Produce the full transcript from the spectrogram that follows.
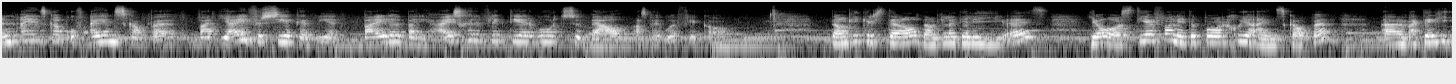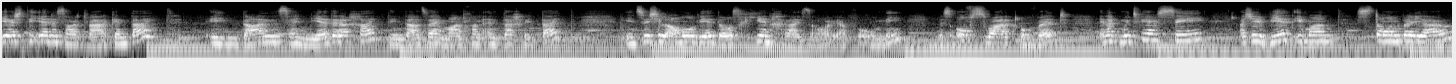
'n eienskap of eienskappe wat jy verseker weet, beide by die huis gereflekteer word sowel as by OVK. Dankie Christel, dankie dat jy hier is. Ja, Stefan het 'n paar goeie eienskappe. Ehm um, ek dink die eerste een is hardwerkendheid en dan sy nederigheid en dan sy man van integriteit. En soos julle almal weet, daar's geen grys area vir hom nie. Dis of swart of wit. En ek moet vir jou sê, as jy weet iemand staan by jou,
